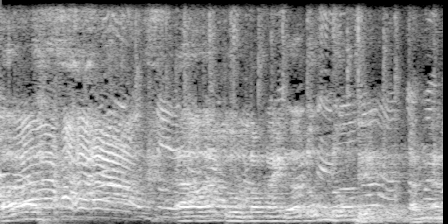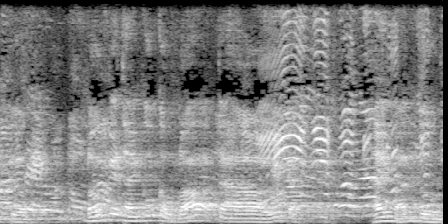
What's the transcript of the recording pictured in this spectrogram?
à, à, anh cường năm nay nữa đúng đúng thiệt. Anh anh cường. Đúng cái chai cuối cùng đó. Trời hay mà anh cường.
